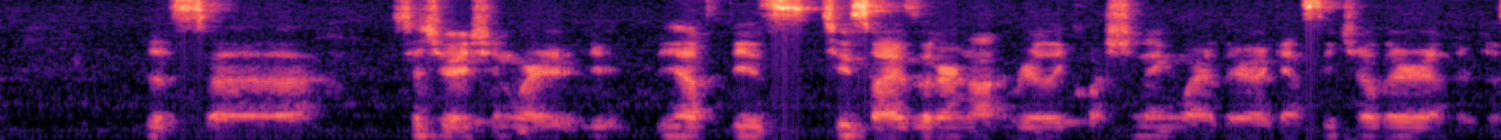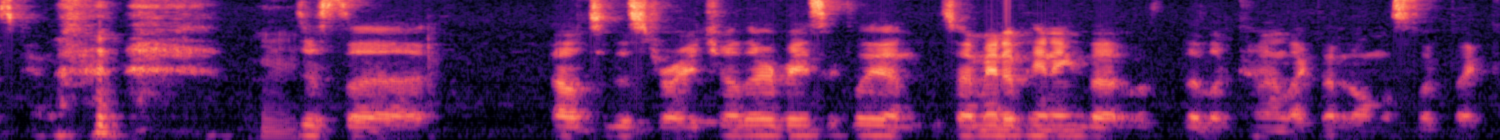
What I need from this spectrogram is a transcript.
this uh, situation where you, you have these two sides that are not really questioning why they're against each other and they're just kind of Hmm. just uh, out to destroy each other basically. And so I made a painting that that looked kind of like that. It almost looked like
